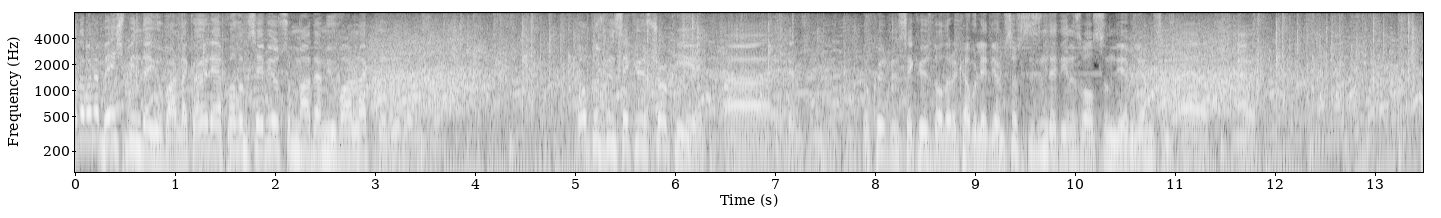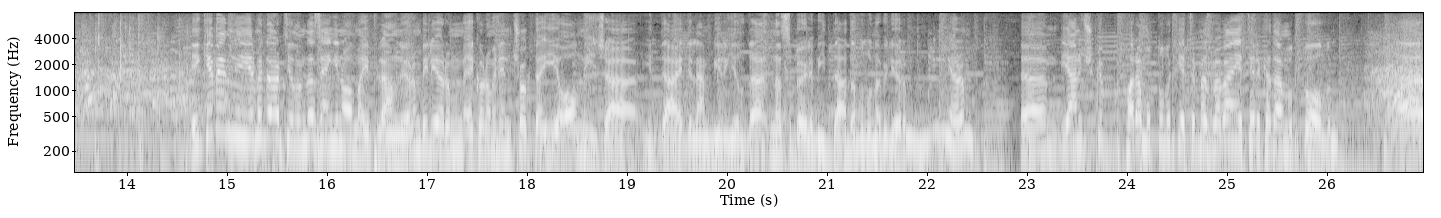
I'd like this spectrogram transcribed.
O da bana 5000 de yuvarlak öyle yapalım seviyorsun madem yuvarlak dedi demişti. 9800 çok iyi ee, demiştim. 9800 doları kabul ediyorum. Sırf sizin dediğiniz olsun diye biliyor musunuz? Evet, evet. 2024 yılında zengin olmayı planlıyorum. Biliyorum ekonominin çok da iyi olmayacağı iddia edilen bir yılda nasıl böyle bir iddiada bulunabiliyorum bilmiyorum. Ee, yani çünkü para mutluluk getirmez ve ben yeteri kadar mutlu oldum. Ee,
